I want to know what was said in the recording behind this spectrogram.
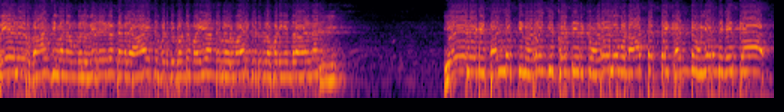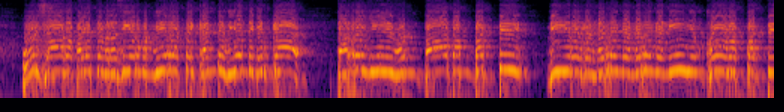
மேலூர் காஞ்சிவனம் குழு வீரர்கள் தங்களை ஆயத்தப்படுத்திக் கொண்டு மைதானத்தில் ஒரு மாறி கேட்டுக்கொள்ளப்படுகின்றார்கள் ஏழடி பள்ளத்தில் உறங்கிக் கொண்டிருக்கும் உறவு நாட்டத்தை கண்டு உயர்ந்து நிற்க. உற்சாக பழுத்தும் ரசிகர் உன் வீரத்தை கண்டு வியந்து நிற்க. தரையில் உன் பாதம் பட்டு வீரர்கள் நெருங்க நெருங்க நீயும் கோவப்பட்டு.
